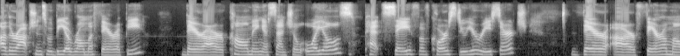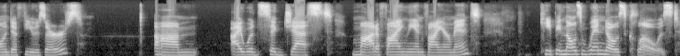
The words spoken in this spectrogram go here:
other options would be aromatherapy, there are calming essential oils, pet safe, of course, do your research. There are pheromone diffusers. Um, I would suggest modifying the environment, keeping those windows closed,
